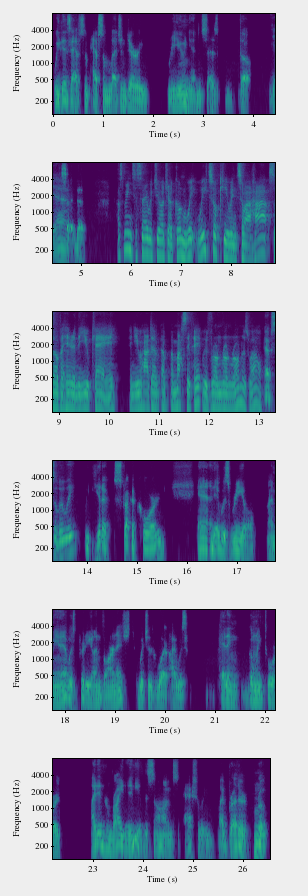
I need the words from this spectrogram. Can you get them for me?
we did have some have some legendary reunions, as though Yeah. that I was meaning to say with Jo Jo Gunne, we, we took you into our hearts over here in the UK and you had a, a, a massive hit with Run, Run, Run as well. absolutely we hit a struck a chord, and it was real. I mean, it was pretty unvarnished, which is what I was heading going toward. I didn't write any of the songs actually. My brother Hmm. wrote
